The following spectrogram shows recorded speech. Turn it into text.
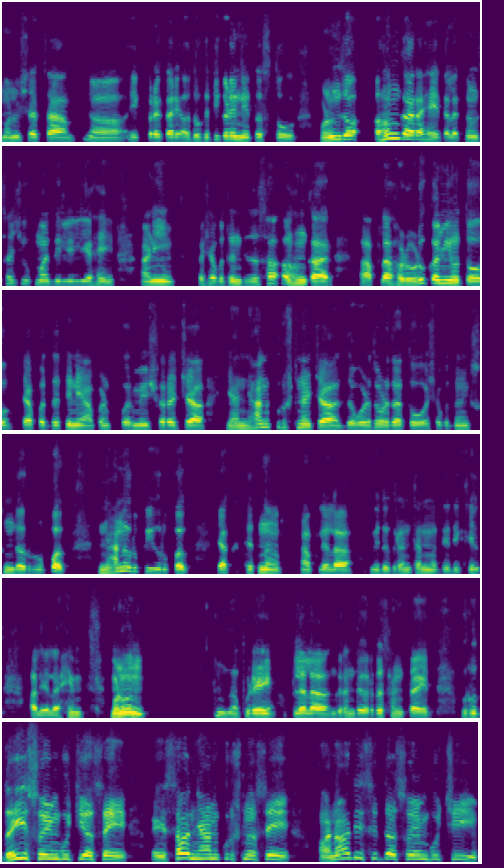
मनुष्याचा एक प्रकारे अधोगतीकडे नेत असतो. म्हणून जो अहंकार आहे त्याला कंसाची उपमा दिलेली आहे. आणि अशा पद्धतीने जसा अहंकार आपला हळूहळू कमी होतो त्या पद्धतीने आपण परमेश्वराच्या या ज्ञान कृष्णाच्या जवळजवळ जातो. अशा पद्धतीने सुंदर रूपक ज्ञानरूपी रूपक या कथेतनं आपल्याला विविध ग्रंथांमध्ये देखील आलेला आहे. म्हणून पुढे आपल्याला ग्रंथकर्ता सांगतायत हृदयी स्वयंभूची असे ऐसा ज्ञान कृष्ण असे अनादि सिद्ध स्वयंभूची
